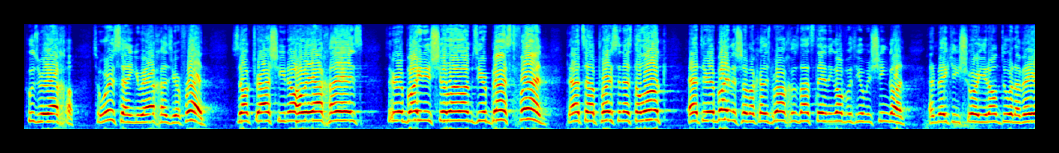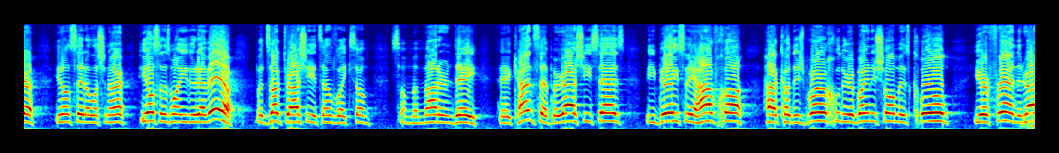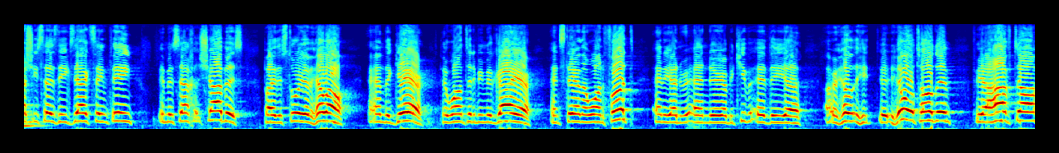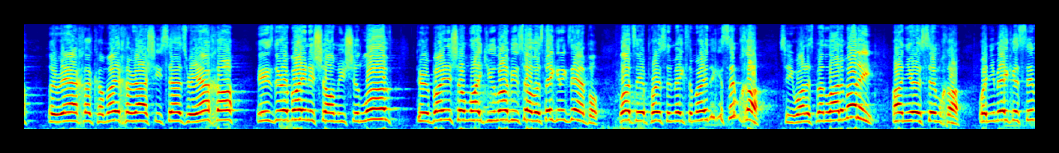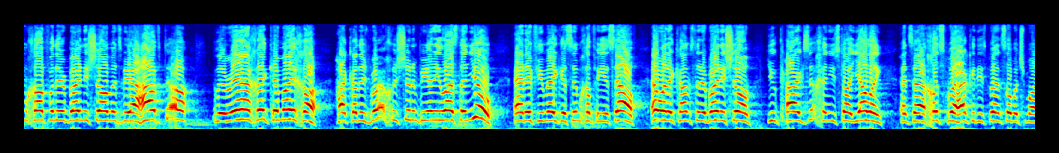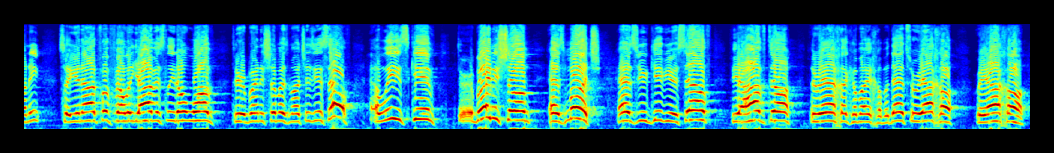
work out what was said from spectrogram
Who's Reyacha? So we're saying Reyacha is your friend. Zok Rashi, you know who Reyacha is? The Ribbono Shel Olam is your best friend. That's how a person has to look at the Ribbono Shel Olam. HaKadosh Baruch Hu is not standing over with your machine gun and making sure you don't do an Aveya, you don't say the Lashon He also doesn't want you to do the Aveya. But Zok Rashi, it sounds like some, some modern day uh, concept. But Rashi says, Mi beis rehavcha HaKadosh Baruch Hu, the Ribbono Shel Olam, is called your friend. And Rashi says the exact same thing in Masechet Shabbos by the story of Hillel and the Ger that wanted to be Megayer and stay on the one foot. And, he, and, and uh, Rabbi Kiva, uh, the, uh, uh, Hillel, he, Hillel told him, V'yahavta l'reacha kamaycha, Rashi says, Reacha is the Ribbono Shel Olam. You should love the Ribbono Shel Olam like you love yourself. Let's take an example. Let's say a person makes a a simcha. So you want to spend a lot of money on your simcha. When you make a simcha for the Ribbono Shel Olam, it's v'ahavta l'reacha kemaycha. HaKadosh Baruch Hu shouldn't be any less than you. And if you make a simcha for yourself, and when it comes to the Ribbono Shel Olam, you kargzich and you start yelling and say, ah, chutzpah, how could you spend so much money? So you're not fulfilling. You obviously don't love the Ribbono Shel Olam as much as yourself. At least give the Ribbono Shel Olam as much as you give yourself. V'ahavta l'reacha kemaycha. But that's reacha. Reacha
